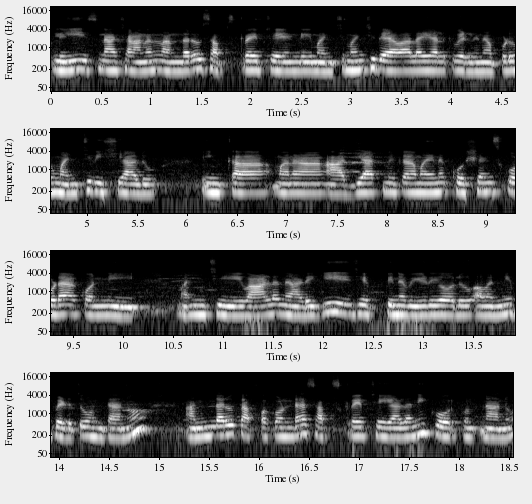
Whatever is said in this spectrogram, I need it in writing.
ప్లీజ్ నా ఛానల్ అందరూ సబ్స్క్రైబ్ చేయండి. మంచి మంచి దేవాలయాలకు వెళ్ళినప్పుడు మంచి విషయాలు ఇంకా మన ఆధ్యాత్మికమైన క్వశ్చన్స్ కూడా కొన్ని మంచి వాళ్ళని అడిగి చెప్పిన వీడియోలు అవన్నీ పెడుతూ ఉంటాను. అందరూ తప్పకుండా సబ్స్క్రైబ్ చేయాలని కోరుకుంటున్నాను.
